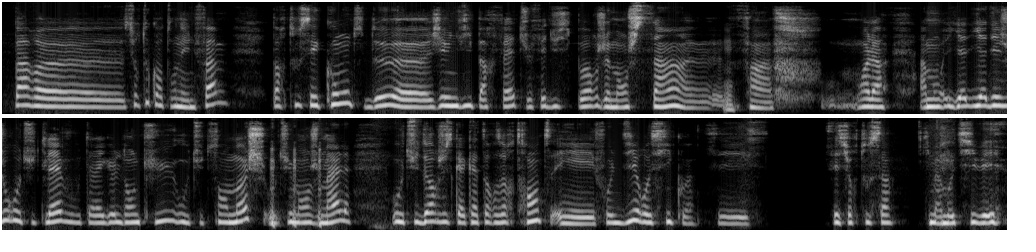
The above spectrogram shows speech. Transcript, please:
par euh, surtout quand on est une femme, par tous ces comptes de euh, j'ai une vie parfaite, je fais du sport, je mange sain. Euh, mmh. Enfin, voilà. Il y a, y a, des jours où tu te lèves, où tu as la gueule dans le cul, où tu te sens moche, où tu manges mal, où tu dors jusqu'à 14h30. Et faut le dire aussi, quoi. C'est c'est surtout ça qui m'a motivée.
